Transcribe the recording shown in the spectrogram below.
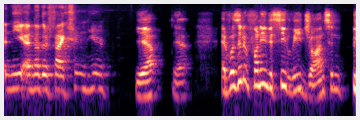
a, another faction here. Yeah, yeah. And wasn't it funny to see Lee Johnson?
